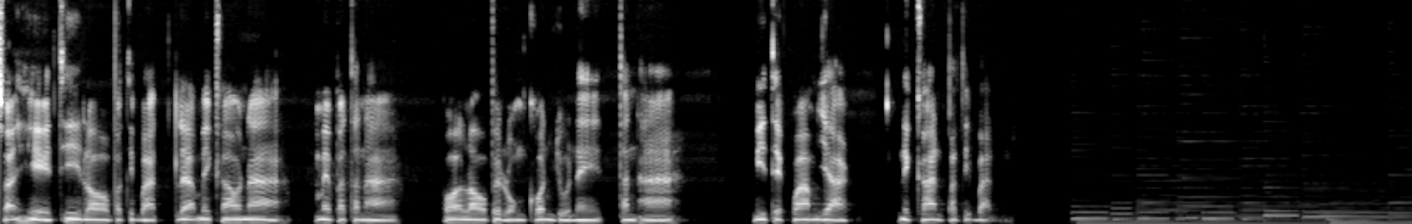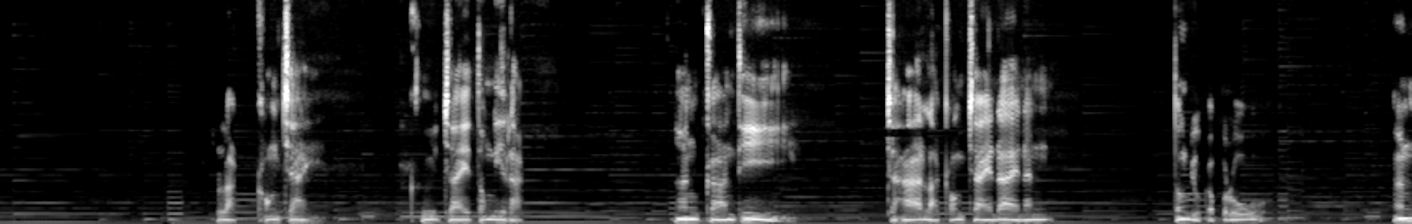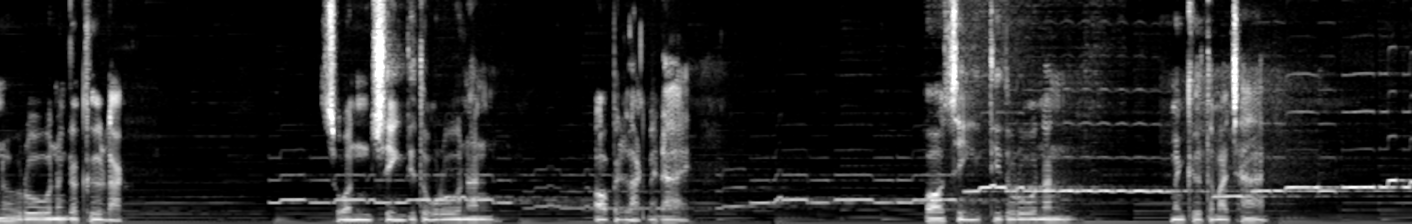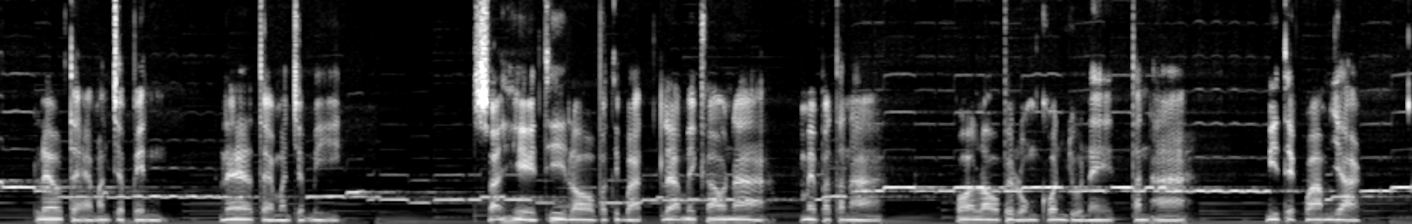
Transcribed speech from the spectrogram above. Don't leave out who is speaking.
Speaker 1: สาเหตุที่เราปฏิบัติและไม่ก้าวหน้าไม่พัฒนา เพราะเราไปหลงกลอยู่ในตัณหา มีแต่ความอยากในการปฏิบัติ หลักของใจ คือใจต้องมีหลักนั่นการที่จะหาหลักของใจได้นั้น ต้องอยู่กับรู้ นั้นรู้นั่นก็คือหลัก ส่วนสิ่งที่ถูกรู้นั้น เอาเป็นหลักไม่ได้ เพราะสิ่งที่ถูกรู้นั้น มันคือธรรมชาติ แล้วแต่มันจะเป็น แล้วแต่มันจะมี สาเหตุที่เราปฏิบัติและไม่ก้าวหน้าไม่พัฒนา เพราะเราไปหลงกลอยู่ในตัณหา มีแต่ความอยาก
